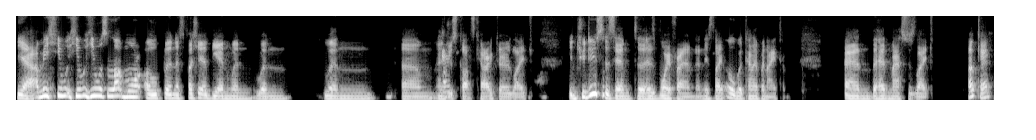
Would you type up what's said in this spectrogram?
Yeah, I mean, he he he was a lot more open, especially at the end when when when um, Andrew Scott's character like introduces him to his boyfriend, and he's like, "Oh, we're kind of an item," and the headmaster's like, "Okay."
